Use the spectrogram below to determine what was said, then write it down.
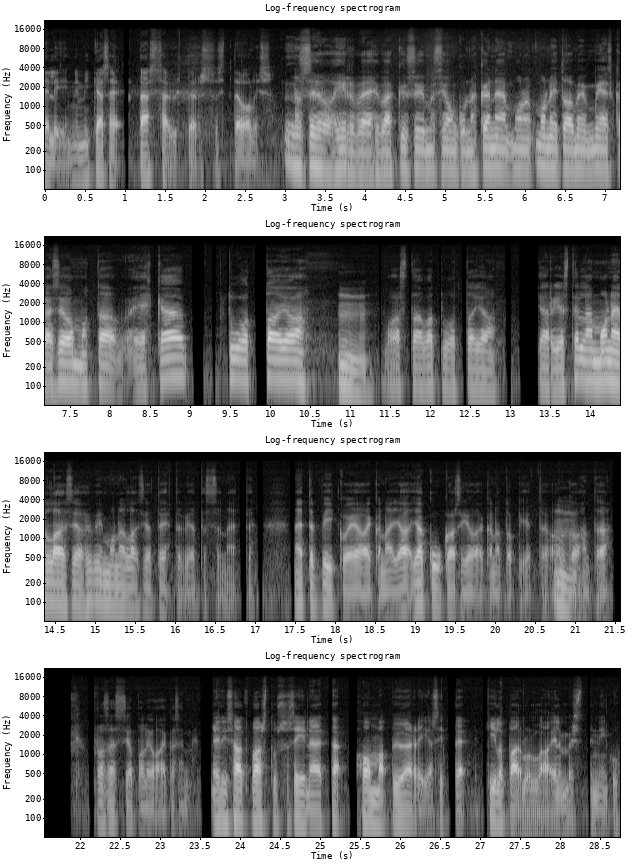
titteliin, niin mikä se tässä yhteydessä sitten olisi? No se on hirveän hyvä kysymys. Jonkunnäköinen monitoimimies kai se on, mutta ehkä tuottaja, mm. vastaava tuottaja. Järjestellään monenlaisia, hyvin monenlaisia tehtäviä tässä näiden, näiden viikkojen aikana ja, ja kuukausien aikana toki, että mm. alkaahan tämä prosessi jo paljon aikaisemmin. Eli sä oot vastuussa siinä, että homma pyörii ja sitten kilpailulla on ilmeisesti niin kuin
